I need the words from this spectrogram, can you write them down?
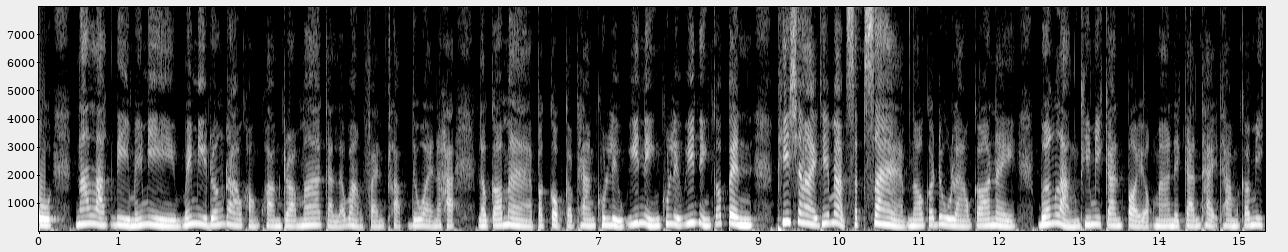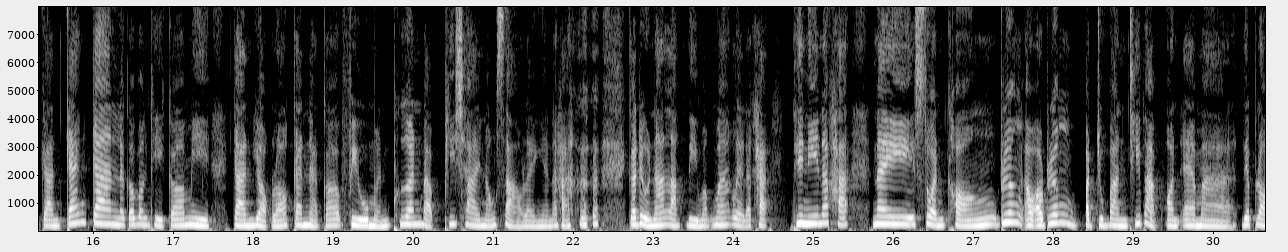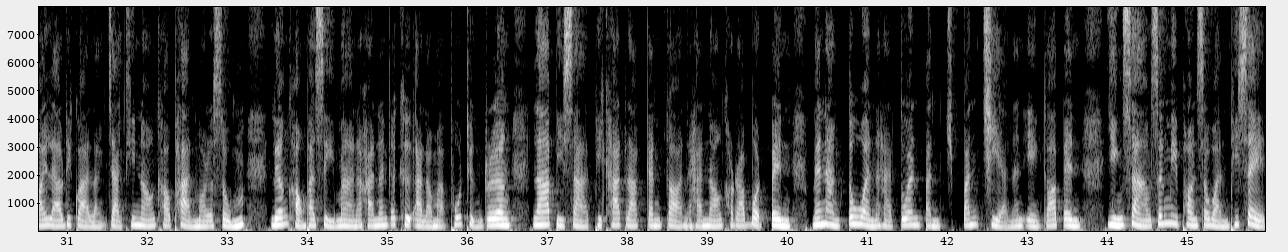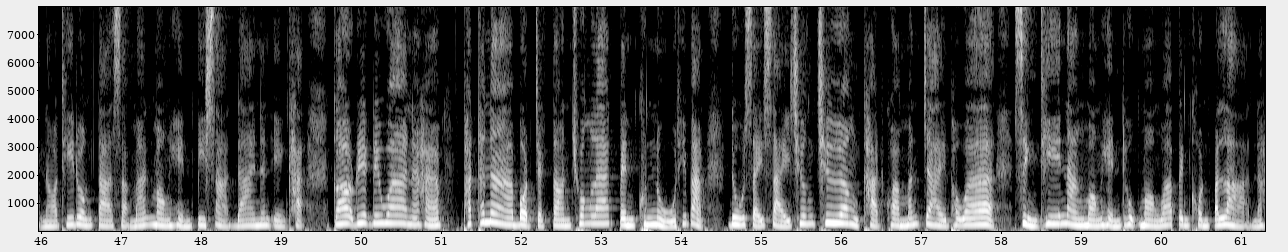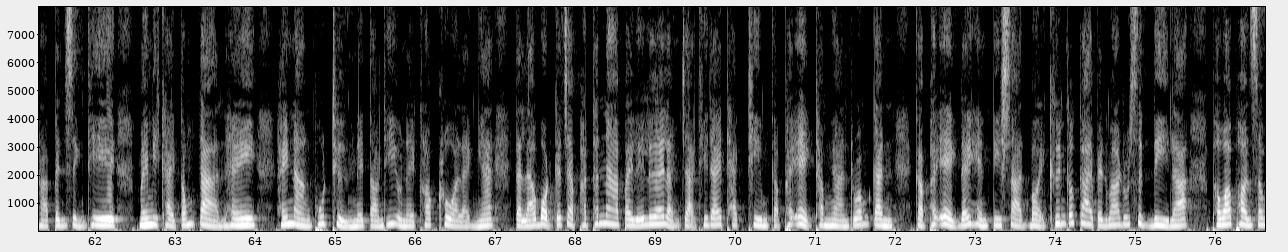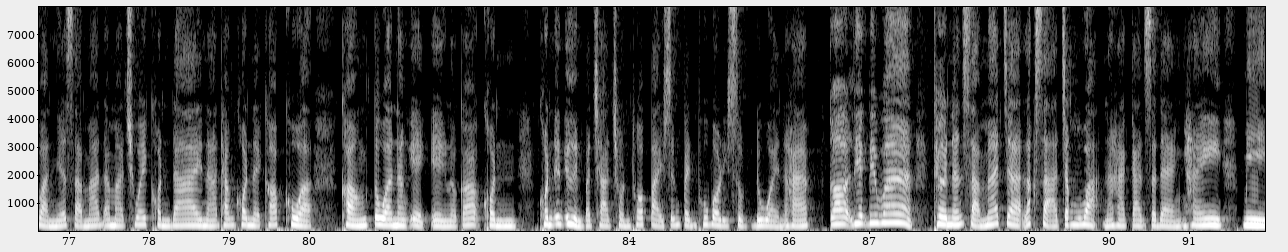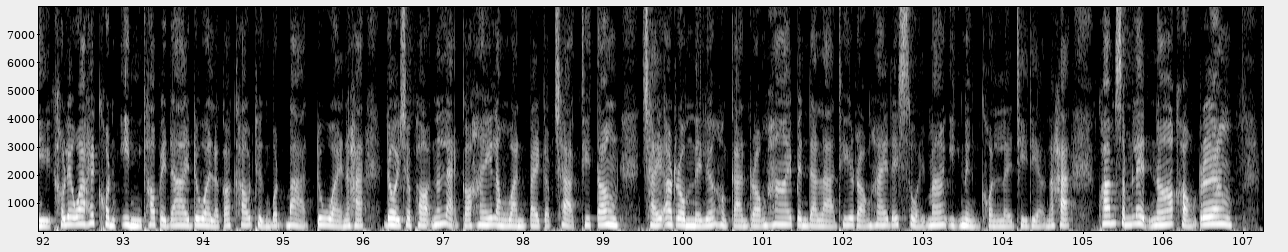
น่ารักดีไม่มีไม่มีเรื่องราวของความดราม่ากันระหว่างแฟนคลับด้วยนะคะ แล้วก็มาประกบกับทางคุณหลิวอี้หนิง คุณหลิวอี้หนิงก็เป็นพี่ชายที่แบบแสบเนาะก็ดูแล้วก็ในเบื้องหลังที่มีการปล่อยออกมาในการถ่ายทำก็มีการแกล้งกันแล้วก็บางทีก็มีการหยอกล้อกันน่ะก็ฟิลเหมือนเพื่อนแบบพี่ชายน้องสาวอะไรเงี้ยนะคะ ก็ดูน่ารักดีมากๆเลยละค่ะทีนี้นะคะในส่วนของเรื่องเอาเอาเรื่องปัจจุบันที่แบบออนแอร์มาเรียบร้อยแล้วดีกว่าหลังจากที่น้องเขาผ่านมรสุมเรื่องของภาษีมานะคะ นั่นก็คืออะเรามาพูดถึงเรื่องล่าปีศาจพิฆาตรักกันก่อนนะคะ น้องเขารับบทเป็นแม่นางต้วนนะคะต้วนปันปันเฉียนั่นเองก็เป็นหญิงสาวซึ่งมีพรสวรรค์พิเศษเนาะที่ดวงตาสามารถมองเห็นปีศาจได้นั่นเองค่ะ ก็เรียกได้ว่านะคะ พัฒนาบทจากตอนช่วงแรกเป็นคุณหนูที่แบบดูใสๆเชื่องเชื่องๆขาดความมั่นใจ เพราะว่าสิ่งที่นางมองเห็นถูกมองว่าเป็นคนประหลาดนะคะ เป็นสิ่งที่ไม่มีใครต้องการให้ให้นางพูดถึงในตอนที่อยู่ในครอบครัวอะไรเงี้ยแต่แล้วบทก็จะพัฒนาไปเรื่อย ๆ หลังจากที่ได้แท็กทีมกับพระเอกทำงานร่วมกันกับพระเอกได้เห็นปีศาจบ่อยขึ้นก็กลายเป็นว่ารู้สึกดีละ เพราะว่าพรสวรรค์เนี้ยสามารถเอามาช่วยคนได้นะ ทั้งคนในครอบครัวของตัวนางเอกเองแล้วก็คนคนอื่นๆ ประชาชนทั่วไป ซึ่งเป็นผู้บริสุทธิ์ด้วยนะคะ ก็เรียกได้ว่า เธอนั้นสามารถจะรักษาจังหวะนะคะการแสดงให้มีเขาเรียกว่าให้คนอินเข้าไปได้ด้วย แล้วก็เข้าถึงบทบาทด้วยนะคะ โดยเฉพาะนั่นแหละก็ให้รางวัลไปกับฉากที่ต้องใช้อารมณ์ในเรื่องของการร้องไห้เป็นดาราที่ร้องไห้ได้สวยมากอีกหนึ่งคนเลยทีเดียวนะคะ ความสำเร็จเนาะของเรื่อง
